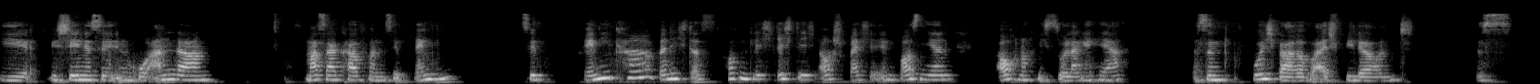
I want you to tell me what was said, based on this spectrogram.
die Geschehnisse in Ruanda, das Massaker von Srebrenica, wenn ich das hoffentlich richtig ausspreche, in Bosnien, auch noch nicht so lange her. Das sind furchtbare Beispiele und das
